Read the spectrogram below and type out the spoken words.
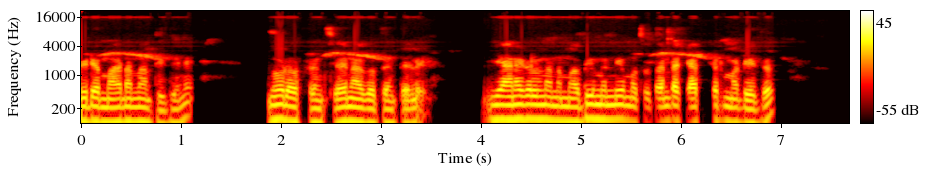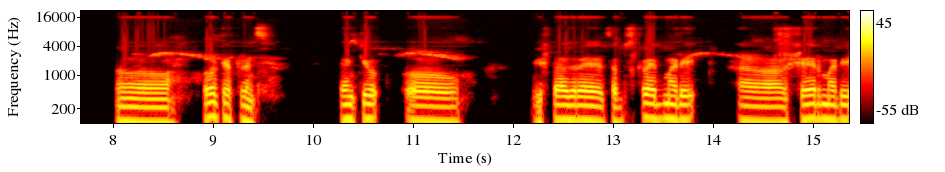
ವಿಡಿಯೋ ಮಾಡೋಣ ಅಂತಿದ್ದೀನಿ. ನೋಡೋ ಫ್ರೆಂಡ್ಸ್ ಏನಾಗುತ್ತೆ ಅಂತೇಳಿ. ಈ ಆನೆಗಳನ್ನ ನಮ್ಮ ಅಭಿಮನ್ಯು ಮತ್ತು ತಂಡ ಕ್ಯಾಪ್ಚರ್ ಮಾಡಿದ್ದು. ಓಕೆ ಫ್ರೆಂಡ್ಸ್ ಥ್ಯಾಂಕ್ ಯು ಇಷ್ಟ ಆದರೆ ಸಬ್ಸ್ಕ್ರೈಬ್ ಮಾಡಿ ಶೇರ್ ಮಾಡಿ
